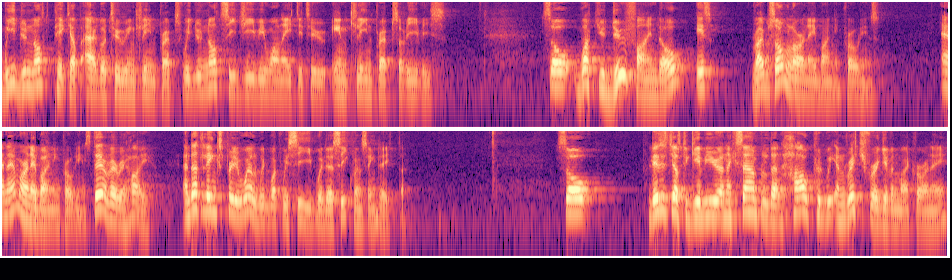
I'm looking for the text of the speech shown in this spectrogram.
We do not pick up AGO2 in clean preps. We do not see GV182 in clean preps of EVs. So what you do find, though, is ribosomal RNA binding proteins and mRNA binding proteins. They are very high. And that links pretty well with what we see with the sequencing data. So this is just to give you an example then how could we enrich for a given microRNA.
